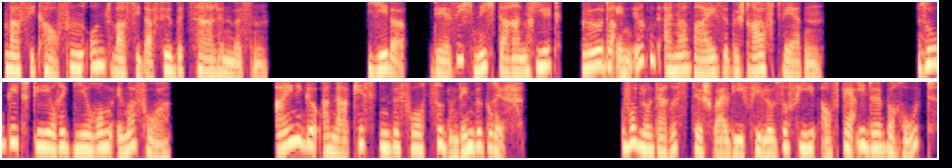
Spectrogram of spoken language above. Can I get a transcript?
was sie kaufen und was sie dafür bezahlen müssen. Jeder, der sich nicht daran hielt, würde in irgendeiner Weise bestraft werden. So geht die Regierung immer vor. Einige Anarchisten bevorzugen den Begriff voluntaristisch weil die Philosophie auf der Idee beruht,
